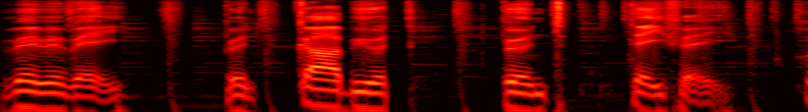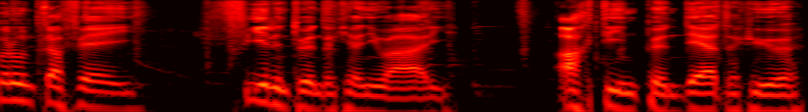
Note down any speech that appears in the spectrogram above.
www.kbuurt.tv. Groencafé, 24 januari, 18.30 uur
